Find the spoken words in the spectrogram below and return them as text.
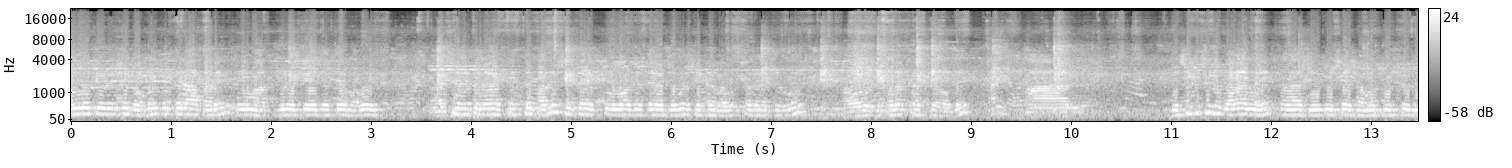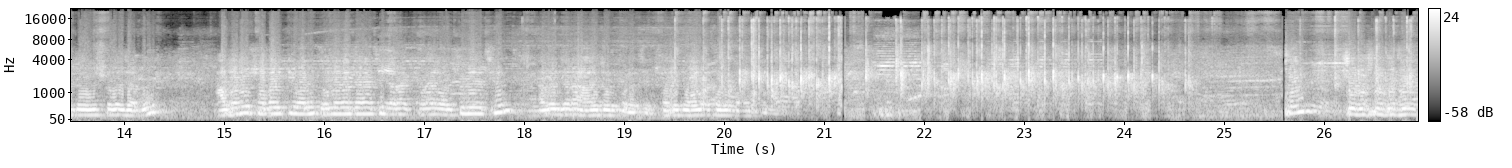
অন্য কেউ এসে দখল করতে না পারে, এই মাঠগুলোকে যাতে মানুষ ছেলে পেলেরা খেলতে পারে, সেটা একটু নজর দেওয়ার জন্য সেটা ব্যবস্থা নেওয়ার জন্য আমাদের সজাগ থাকতে হবে। আর বেশি কিছু তো বলার নেই খেলা যেহেতু শেষ আমার পুরস্কার বিতরণ চলে যাব। আবারও সবাইকে অনেক ধন্যবাদ জানাচ্ছি যারা খেলায় অংশ নিয়েছেন এবং যারা আয়োজন করেছেন। সবাইকে অনেক ধন্যবাদ। শুভ সন্ধ্যা ধন্যবাদ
